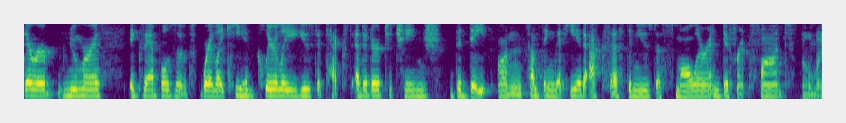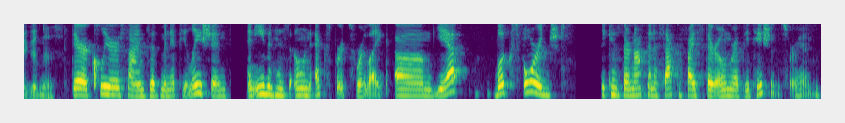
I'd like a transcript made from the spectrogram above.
there were numerous examples of where like he had clearly used a text editor to change the date on something that he had accessed and used a smaller and different font. Oh my goodness. There are clear signs of manipulation and even his own experts were like, um, yep, yeah, looks forged because they're not going to sacrifice their own reputations for him.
